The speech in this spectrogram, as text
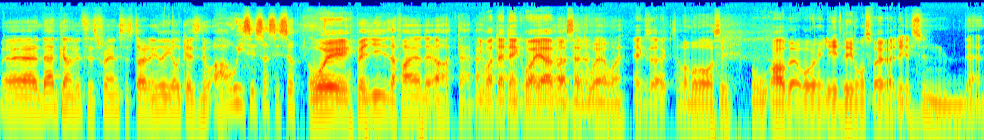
Euh, Dad convinces his friends to start an illegal casino. Ah oui, c'est ça, c'est ça. Oui. Pour payer les affaires de. Ah, tabac. Ils vont être incroyables. Ah, ça doit, ouais. Exact. Ça va brasser. Ou- Ah, ben ouais, les dés vont se faire Y aller. a-tu une date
